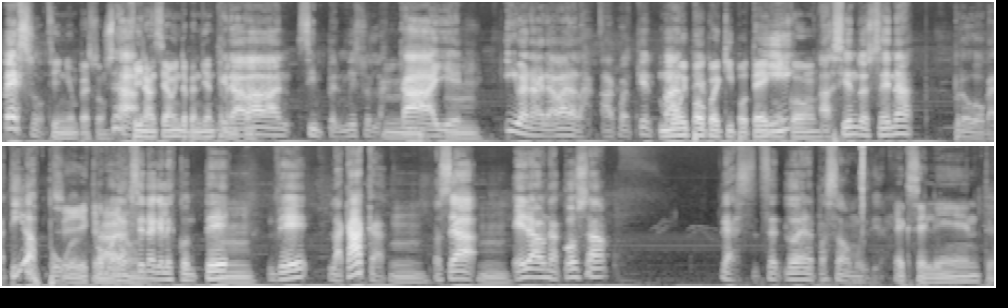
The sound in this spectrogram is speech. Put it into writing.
peso. Sin ni un peso. O sea, Financiado independientemente. grababan sin permiso en las Mm, calles, mm. iban a grabar a, cualquier parte. Muy poco equipo técnico. Y haciendo escenas provocativas, po, Sí, weón, como la claro. escena que les conté de la caca. O sea, era una cosa... se- lo deben haber pasado muy bien. Excelente.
